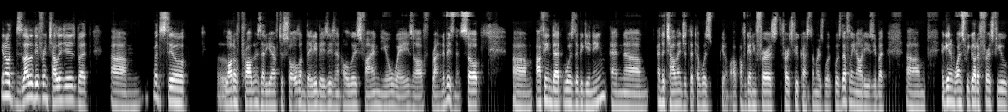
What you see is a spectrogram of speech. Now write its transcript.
you know there's a lot of different challenges but um but still a lot of problems that you have to solve on a daily basis and always find new ways of running the business. So um, I think that was the beginning and um, and the challenge that, I was you know of, of, getting first first few customers was, was definitely not easy. But um, again, once we got a first few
